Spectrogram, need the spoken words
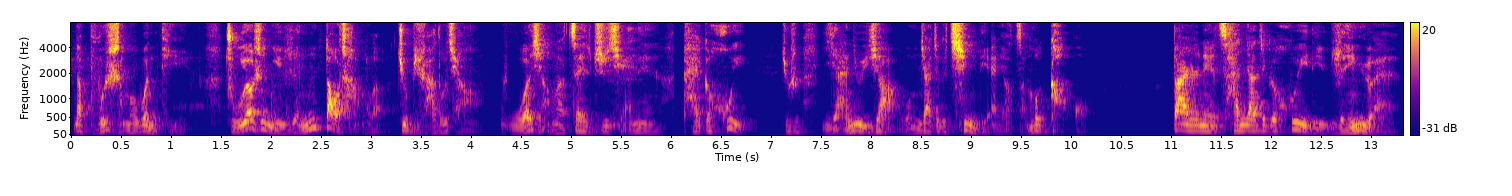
那不是什么问题，主要是你人到场了，就比啥都强。我想啊，在之前呢开个会，就是研究一下我们家这个庆典要怎么搞。但是呢，参加这个会的人员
